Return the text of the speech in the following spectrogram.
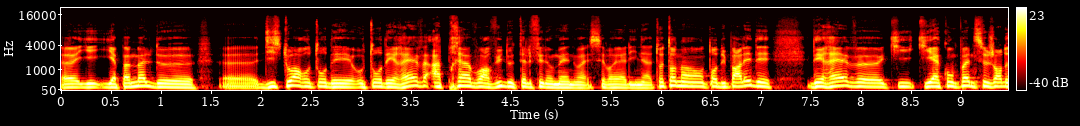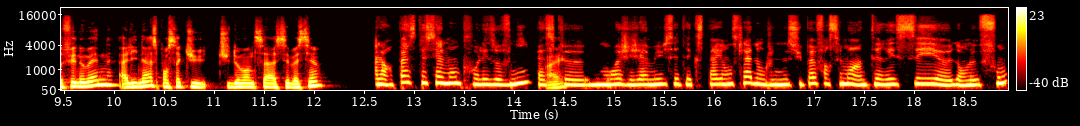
Il y, y, a pas mal de d'histoires autour des autour des rêves après avoir vu de tels phénomènes. Ouais, c'est vrai, Alina. Toi, t'en as entendu parler des des rêves qui qui accompagnent ce genre de phénomène, Alina? C'est pour ça que tu tu demandes ça à Sébastien? Alors pas spécialement pour les ovnis parce Ouais. que moi j'ai jamais eu cette expérience-là, donc je ne me suis pas forcément intéressée euh, dans le fond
